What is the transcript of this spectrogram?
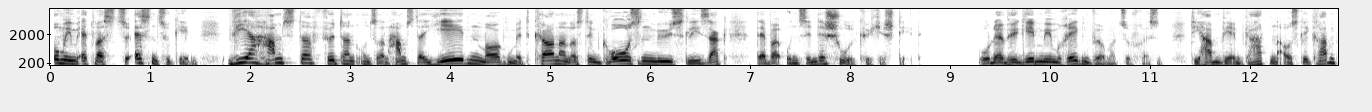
um ihm etwas zu essen zu geben. Wir Hamster füttern unseren Hamster jeden Morgen mit Körnern aus dem großen Müslisack, der bei uns in der Schulküche steht. Oder wir geben ihm Regenwürmer zu fressen. Die haben wir im Garten ausgegraben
